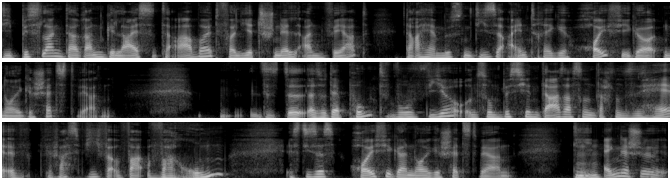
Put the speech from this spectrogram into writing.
Die bislang daran geleistete Arbeit verliert schnell an Wert, daher müssen diese Einträge häufiger neu geschätzt werden. also der Punkt, wo wir uns so ein bisschen da saßen und dachten, hä, was, wie, wa, warum ist dieses häufiger neu geschätzt werden? Die mhm. englische,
